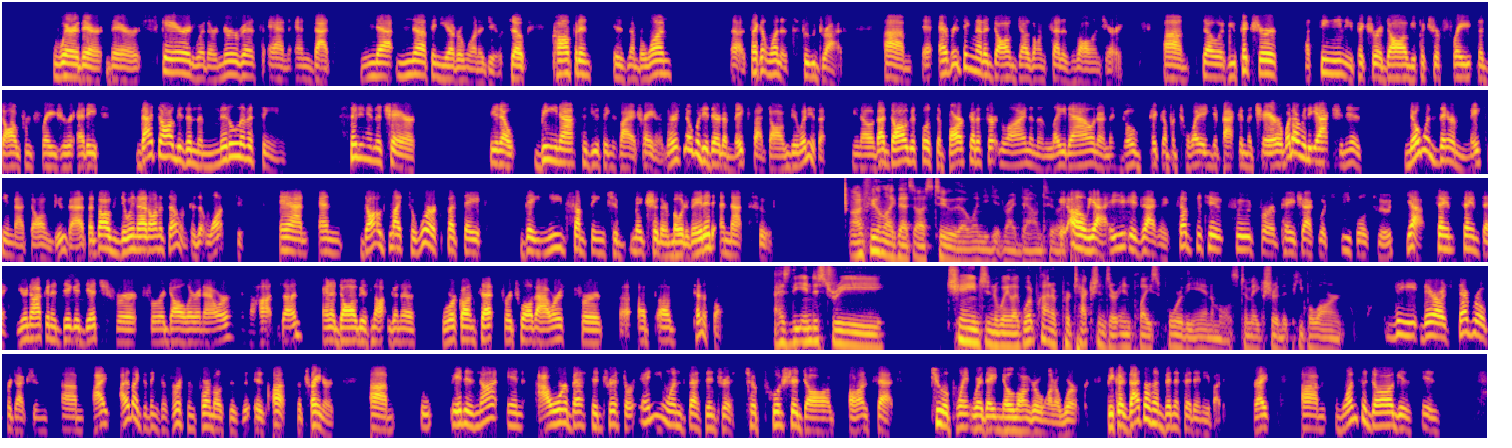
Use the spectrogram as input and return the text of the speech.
where they're they're scared, where they're nervous, and and that's not nothing you ever want to do. So confidence is number one. Uh, second one is food drive. Um, everything that a dog does on set is voluntary. Um, so if you picture a scene, you picture a dog, you picture Fra- the dog from Frasier, Eddie, that dog is in the middle of a scene, sitting in a chair, you know, being asked to do things by a trainer. There's nobody there to make that dog do anything. You know, that dog is supposed to bark at a certain line and then lay down and then go pick up a toy and get back in the chair, whatever the action is. No one's there making that dog do that. That dog's doing that on its own because it wants to and and dogs like to work, but they they need something to make sure they're motivated, and that's food. I feel like that's us too, though, when you get right down to it. Oh yeah, exactly. Substitute food for a paycheck, which equals food. Yeah, same same thing. You're not going to dig a ditch for for a dollar an hour in the hot sun, and a dog is not going to work on set for 12 hours for a, a, a tennis ball. Has the industry changed in a way like what kind of protections are in place for the animals to make sure that people aren't the there are several protections. Um, I I'd like to think the first and foremost is is us, the trainers. Um, it is not in our best interest or anyone's best interest to push a dog on set to a point where they no longer want to work because that doesn't benefit anybody, right? Um, once a dog is is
